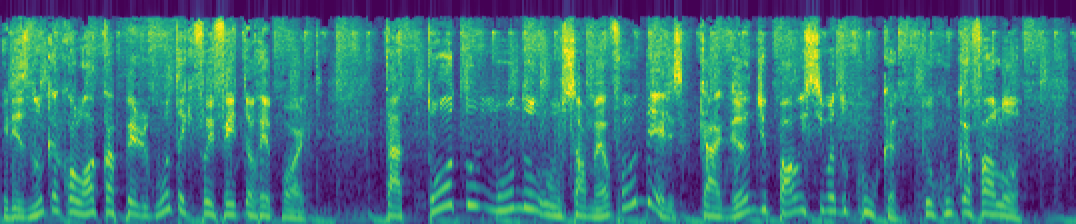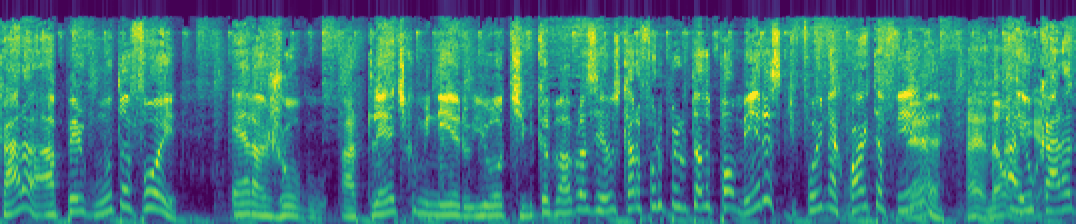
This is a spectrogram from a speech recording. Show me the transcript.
eles nunca colocam a pergunta que foi feita ao repórter. Tá todo mundo, o Samuel foi um deles, cagando de pau em cima do Cuca, que o Cuca falou. Cara, a pergunta foi: era jogo Atlético Mineiro e o outro time campeão brasileiro. Os caras foram perguntar do Palmeiras, que foi na quarta-feira. É, é, não, aí é. o cara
